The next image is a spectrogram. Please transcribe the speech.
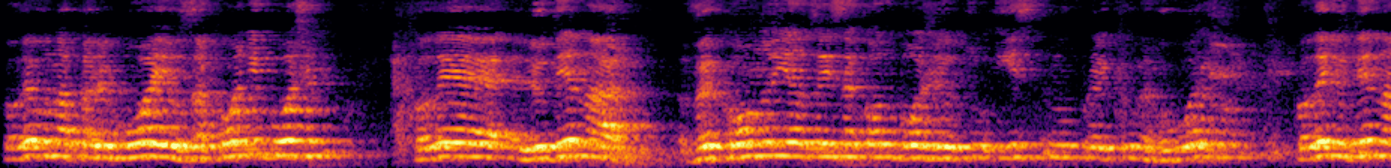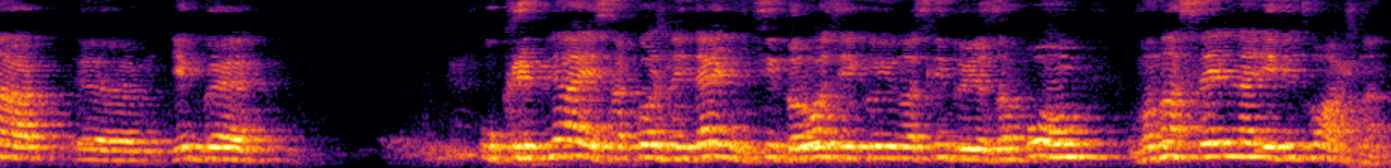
коли вона перебуває в законі Божим, коли людина виконує цей закон Божий, цю істину, про яку ми говоримо, коли людина е, якби укріпляється кожен день в цій дорозі, якою наслідує за Богом, вона сильна і відважна.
